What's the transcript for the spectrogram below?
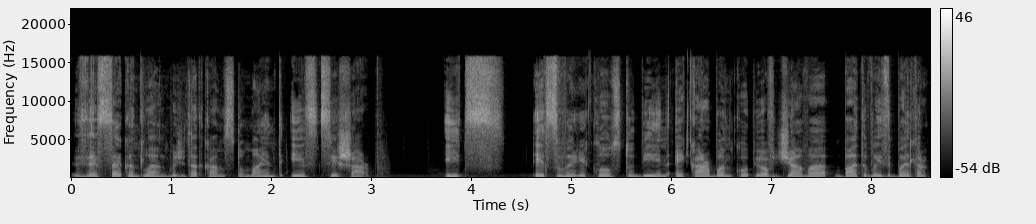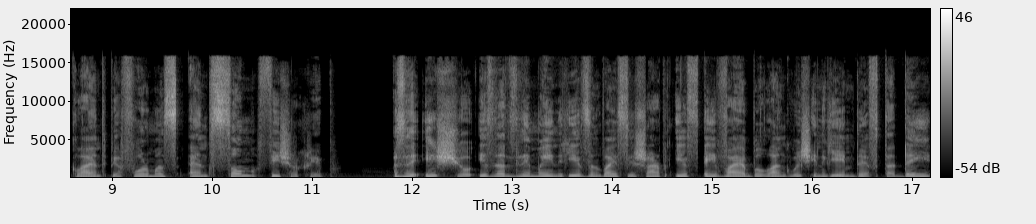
The second language that comes to mind is C Sharp. It's it's very close to being a carbon copy of Java, but with better client performance and some feature creep. The issue is that the main reason why C Sharp is a viable language in game dev today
